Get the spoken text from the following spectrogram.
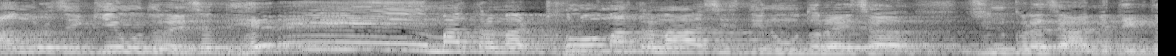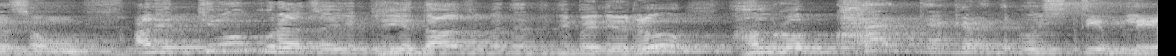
हाम्रो चाहिँ के हुँदो रहेछ? धेरै मात्रामा ठुलो मात्रामा आशिष दिनु हुँदो रहेछ। जुन कुरा चाहिँ हामी देख्दछौँ। अनि त्यो कुरा चाहिँ प्रिय दाजुभाइ दिदीबहिनीहरू हाम्रो आज्ञाकारिताको स्टेपले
